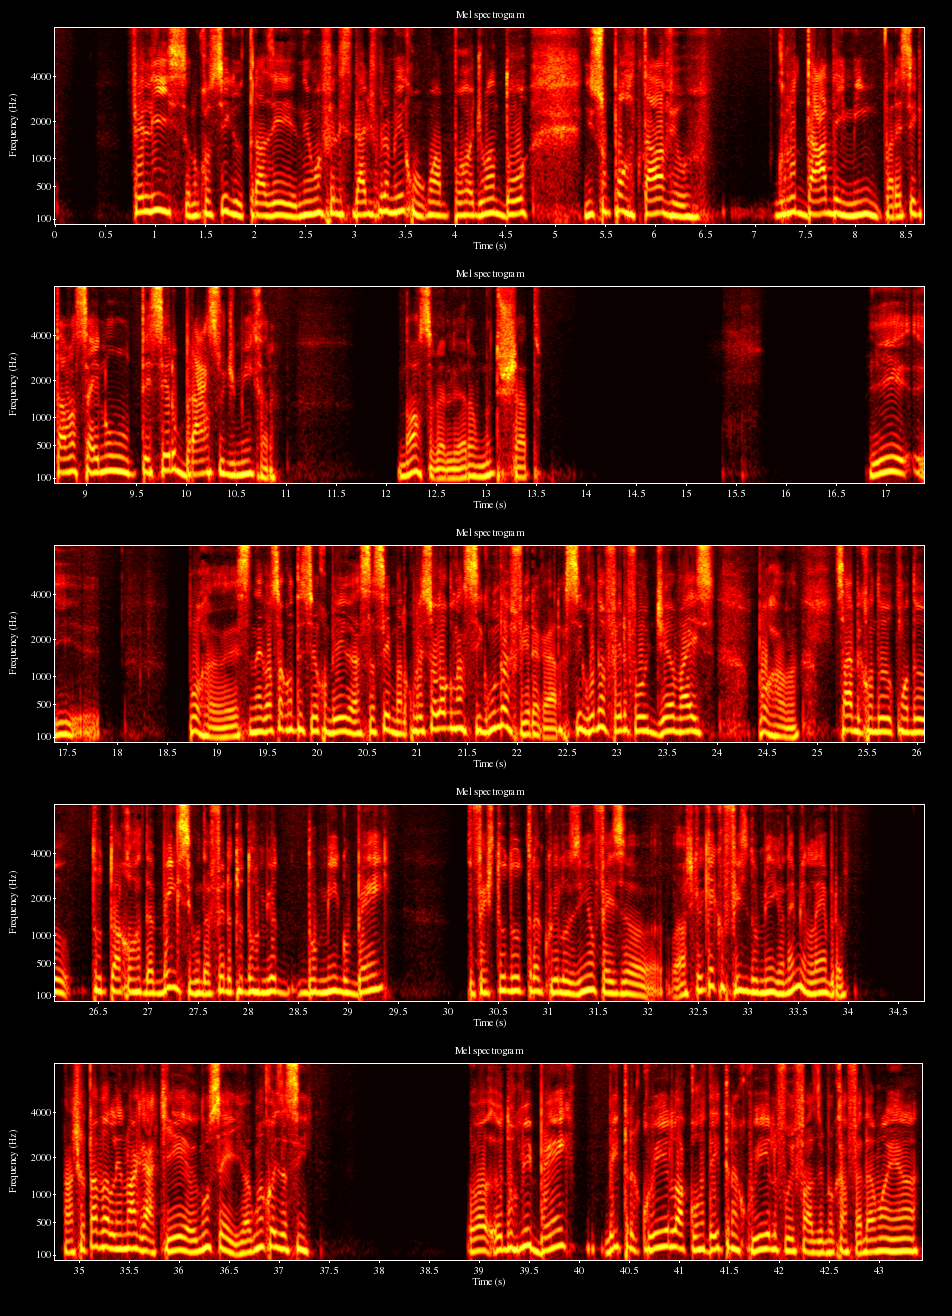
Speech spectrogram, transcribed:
feliz. Eu não consigo trazer nenhuma felicidade pra mim com, com a porra de uma dor insuportável grudada em mim. Parecia que tava saindo o terceiro braço de mim, cara. Nossa, velho, era muito chato. E, e- Porra, esse negócio aconteceu comigo essa semana. Começou logo na segunda-feira, cara. Segunda-feira foi o dia mais. Porra, sabe quando, quando tu, tu acorda bem segunda-feira, tu dormiu domingo bem, tu fez tudo tranquilozinho, fez. o- acho que o que, que eu fiz domingo, eu nem me lembro. Acho que eu tava lendo HQ, eu não sei, alguma coisa assim. Eu, eu dormi bem, bem tranquilo, acordei tranquilo, fui fazer meu café da manhã.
